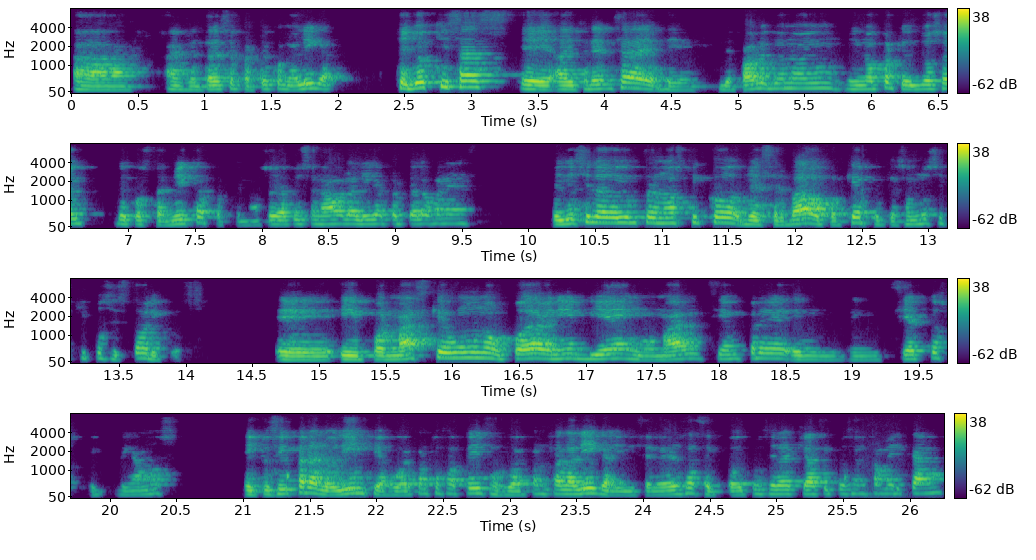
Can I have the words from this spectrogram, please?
a, a enfrentar ese partido con la liga. Que yo quizás, a diferencia de, de, Pablo, yo no, y no porque yo soy de Costa Rica, porque no soy aficionado a la Liga Deportiva de la pero yo sí le doy un pronóstico reservado. ¿Por qué? Porque son los equipos históricos. Eh, y por más que uno pueda venir bien o mal, siempre en, ciertos, digamos, inclusive para la Olimpia, jugar contra Saprissa, jugar contra la Liga y viceversa, se puede considerar clásicos centroamericanos,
